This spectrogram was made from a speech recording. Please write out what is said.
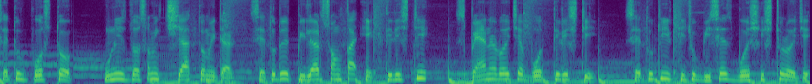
সেতুর পোস্ত উনিশ দশমিক ছিয়াত্তর মিটার। সেতুটির পিলার সংখ্যা একত্রিশটি স্প্যান রয়েছে বত্রিশটি। সেতুটির কিছু বিশেষ বৈশিষ্ট্য রয়েছে।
